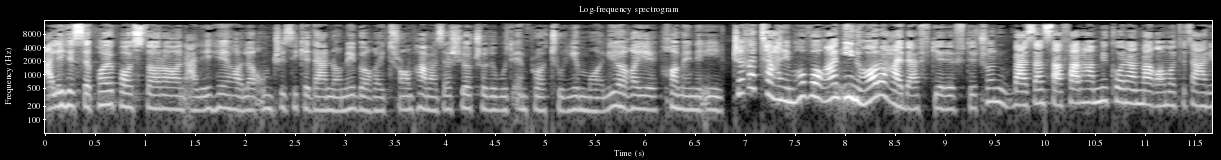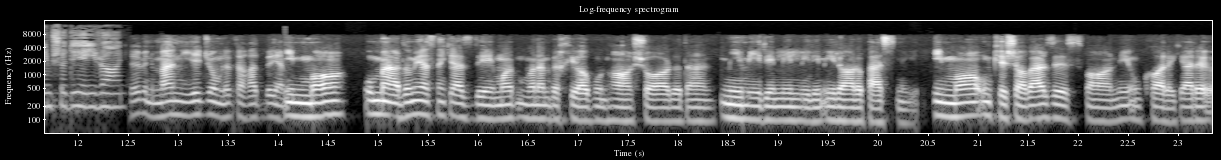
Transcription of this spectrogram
علیه سپاه پاسداران علیه حالا اون چیزی که در نامه با آقای ترامپ هم ازش یاد شده بود امپراتوری مالی آقای خامنه ای چقدر تحریم ها واقعا اینها رو هدف گرفته؟ چون بعضا سفر هم می‌کنن مقامات تحریم شده ایران. ببینید من یه جمله فقط بگم. این ما اون مردمی هستن که از دیما مونن به خیابون ها شعار دادن میمیریم میمیریم ایران رو پس می‌گیریم. این ما اون کشاورز اصفهانی اون کارگر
